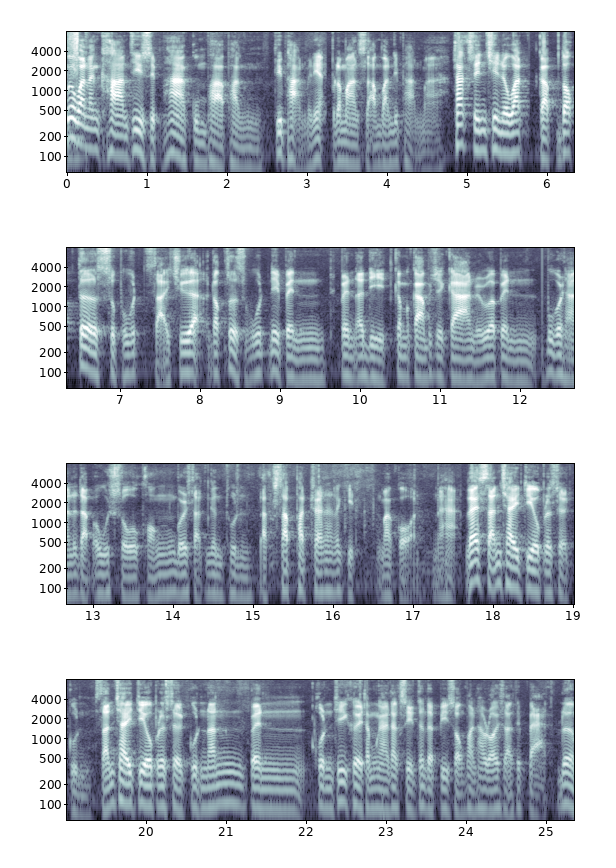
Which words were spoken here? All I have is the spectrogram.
เมื่อวันอังคารที่ 15 กุมภาพันธ์ที่ผ่านมาเนี่ยประมาณ 3 วันที่ผ่านมา ทักษิณชินวัตรกับดรสุภวุฒิสายเชื้อ ดรสุภวุฒินี่เป็นเป็นอดีตกรรมการผู้จัดการ หรือว่าเป็นผู้บริหารระดับอาวุโสของบริษัทเงินทุน หลักทรัพย์พัฒนาธุรกิจมาก่อนนะฮะและสัญชัยเจียวประเสริฐกุล สัญชัยเจียวประเสริฐกุลนั้นเป็นคนที่เคยทำงานทักษิณตั้งแต่ปี 2538 เริ่ม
